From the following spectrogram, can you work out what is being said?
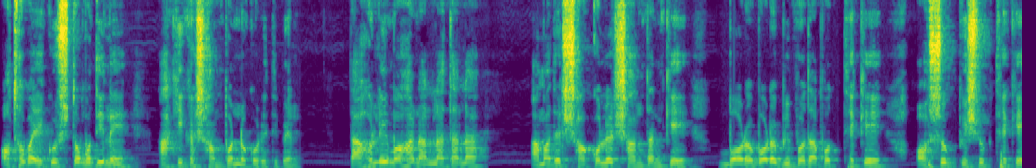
অথবা একুশতম দিনে আকিকা সম্পন্ন করে দিবেন। তাহলেই মহান আল্লাহ তালা আমাদের সকলের সন্তানকে বড় বড় বিপদাপদ থেকে অসুখ বিসুখ থেকে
